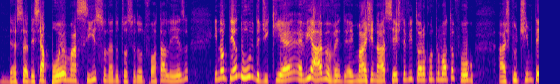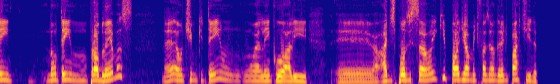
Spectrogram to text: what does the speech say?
dessa, desse apoio maciço né, do torcedor do Fortaleza. E não tenha dúvida de que é, é viável é imaginar a sexta vitória contra o Botafogo. Acho que o time tem, não tem problemas, né? É um time que tem um, um elenco ali é, à disposição e que pode realmente fazer uma grande partida.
